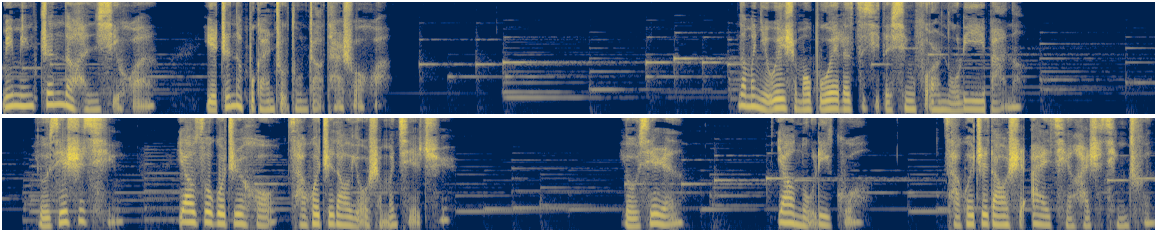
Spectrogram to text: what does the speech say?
明明真的很喜欢，也真的不敢主动找他说话。那么你为什么不为了自己的幸福而努力一把呢？有些事情要做过之后才会知道有什么结局。有些人要努力过，才会知道是爱情还是青春。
